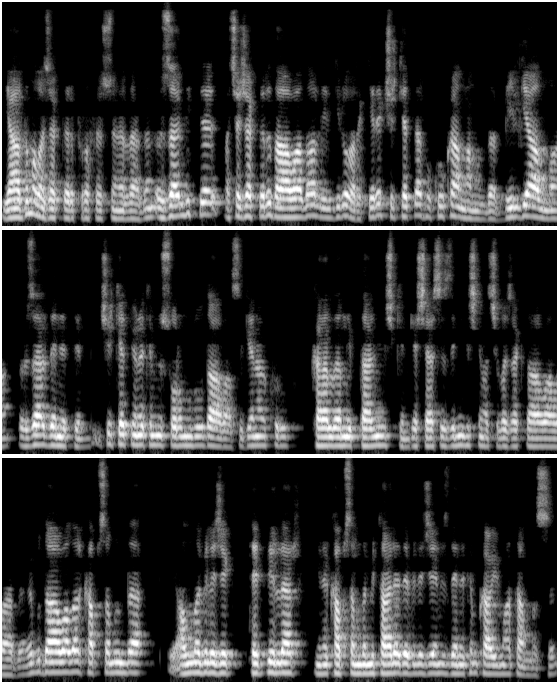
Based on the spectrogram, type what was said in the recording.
yardım alacakları profesyonellerden özellikle açacakları davalarla ilgili olarak gerek şirketler hukuku anlamında bilgi alma, özel denetim, şirket yönetiminin sorumluluğu davası, genel kurul kararlarının iptaline ilişkin, geçersizliğine ilişkin açılacak davalarda ve bu davalar kapsamında alınabilecek tedbirler, yine kapsamında müteala edebileceğimiz denetim kayyumu atanması,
